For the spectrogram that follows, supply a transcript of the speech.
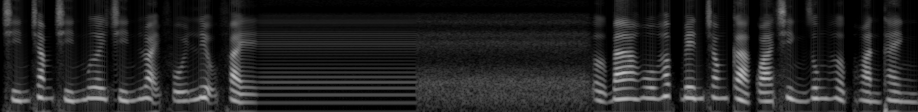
999 loại phối liệu phải ở ba hô hấp bên trong cả quá trình dung hợp hoàn thành.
